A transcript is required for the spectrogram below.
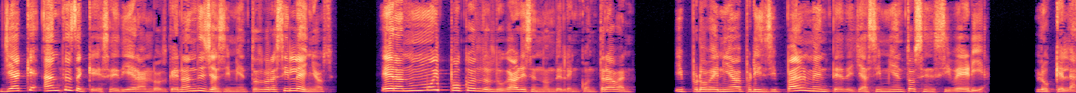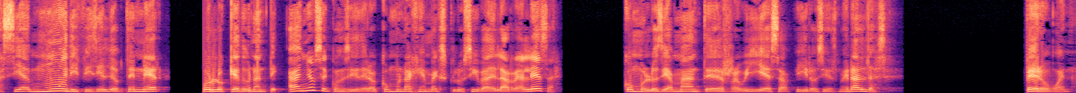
ya que antes de que se dieran los grandes yacimientos brasileños, eran muy pocos los lugares en donde la encontraban, y provenía principalmente de yacimientos en Siberia, lo que la hacía muy difícil de obtener, por lo que durante años se consideró como una gema exclusiva de la realeza como los diamantes, rubíes, zafiros y esmeraldas. Pero bueno,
